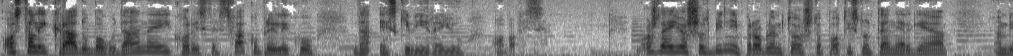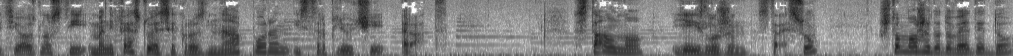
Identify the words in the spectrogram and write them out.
ostali kradu Bogu dane i koriste svaku priliku da eskiviraju obaveze. Možda je još ozbiljniji problem to što potisnuta energija ambicioznosti manifestuje se kroz naporan i strpljući rad. Stalno je izložen stresu, što može da dovede do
